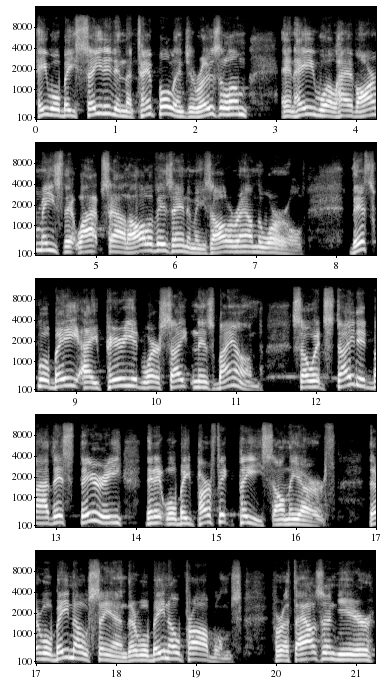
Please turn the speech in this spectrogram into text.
He will be seated in the temple in Jerusalem, and he will have armies that wipes out all of his enemies all around the world. This will be a period where Satan is bound. So it's stated by this theory that it will be perfect peace on the earth. There will be no sin, there will be no problems for a thousand year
